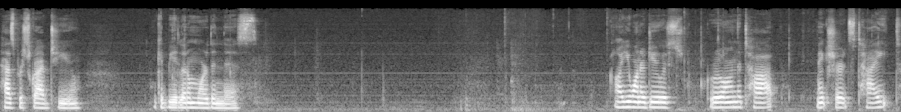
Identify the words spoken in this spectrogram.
has prescribed to you, it could be a little more than this. All you want to do is screw on the top, make sure it's tight.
